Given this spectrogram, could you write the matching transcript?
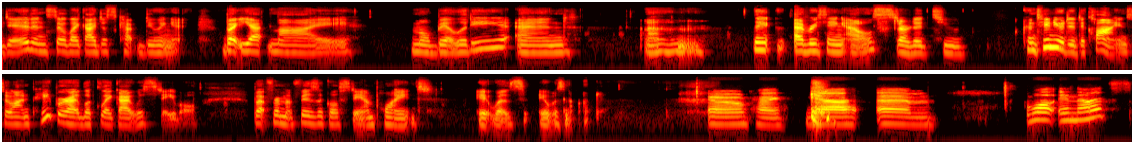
did, and so like I just kept doing it. But yet my mobility and um, the, everything else started to continue to decline. So on paper, I looked like I was stable, but from a physical standpoint, it was it was not. Okay. Yeah. um. Well, and that's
